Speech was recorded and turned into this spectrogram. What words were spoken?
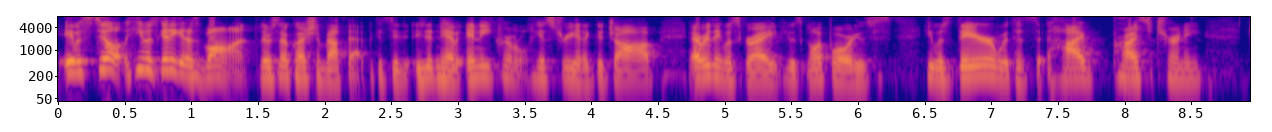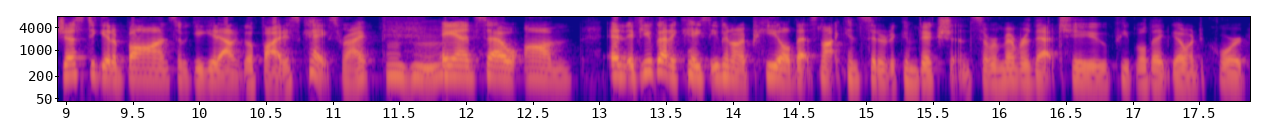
it was still, he was going to get his bond. There's no question about that because he, he didn't have any criminal history. He had a good job. Everything was great. He was going forward. He was, he was there with his high priced attorney just to get a bond so he could get out and go fight his case, right? Mhm. And so, um, and if you've got a case even on appeal, that's not considered a conviction. So remember that too. People that go into court,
